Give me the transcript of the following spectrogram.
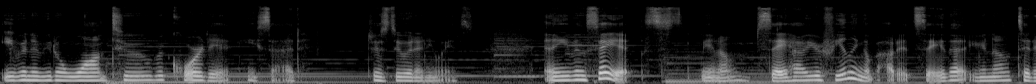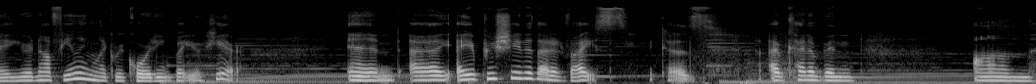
Even if you don't want to record it, he said, just do it anyways. And even say it, you know, say how you're feeling about it. Say that, you know, today you're not feeling like recording, but you're here. And I, I appreciated that advice because I've kind of been on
